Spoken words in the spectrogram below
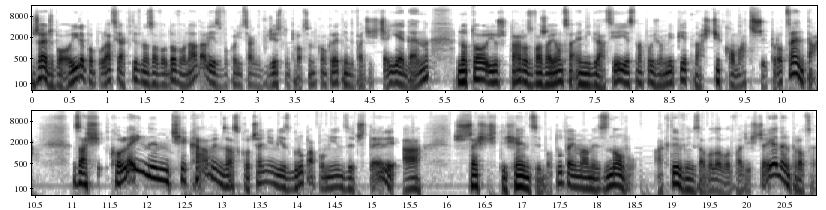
rzecz, bo o ile populacja aktywna zawodowo nadal jest w okolicach 20%, konkretnie 21%, no to już ta rozważająca emigrację jest na poziomie 15,3%. Zaś kolejnym ciekawym zaskoczeniem jest grupa pomiędzy 4 4 a 6 tysięcy, bo tutaj mamy znowu aktywnych zawodowo 21%,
